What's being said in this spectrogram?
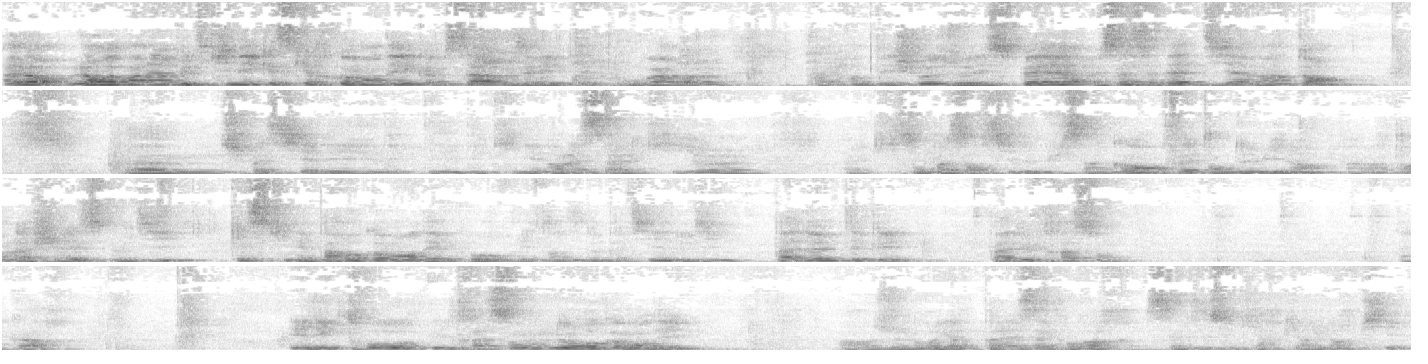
Alors, là, on va parler un peu de kiné. Qu'est-ce qui est recommandé? Comme ça, vous allez peut-être pouvoir apprendre des choses, je l'espère. Ça, ça date d'il y a 20 ans. Euh, je ne sais pas s'il y a des, kinés dans la salle qui ne euh, sont pas sortis depuis 5 ans. En fait, en 2001, alors la chaise nous dit qu'est-ce qui n'est pas recommandé pour les tendinopathies? Elle nous dit pas de MTP, pas d'ultrason. D'accord? Électro, ultrason, non recommandé. Alors, je ne regarde pas la salle pour voir celles et ceux qui regardent leurs pieds.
